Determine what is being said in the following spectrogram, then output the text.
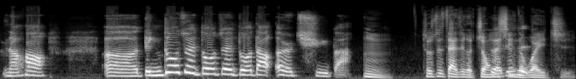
然后呃，顶多最多最多到二区吧。嗯，就是在这个中心的位置，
